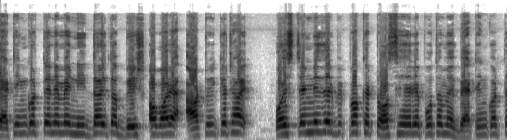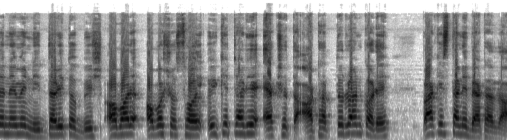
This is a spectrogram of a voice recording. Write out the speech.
ব্যাটিং করতে নেমে নির্ধারিত বিশ ওভারে আট উইকেট হয় ওয়েস্ট ইন্ডিজের বিপক্ষে টস হেরে প্রথমে ব্যাটিং করতে নেমে নির্ধারিত বিশ ওভারে অবশ্য ছয় উইকেট হারিয়ে একশত আটাত্তর রান করে পাকিস্তানি ব্যাটাররা।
